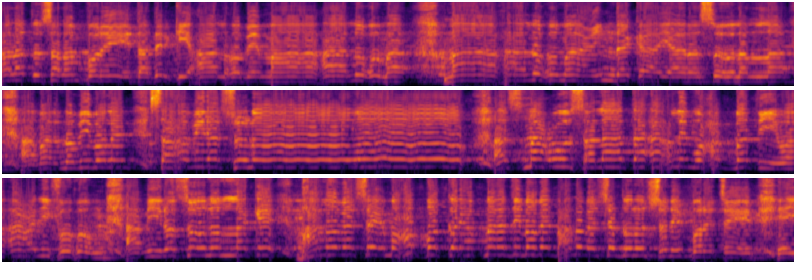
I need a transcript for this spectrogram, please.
সালাতু সালাম পরে তাদের কি হাল হবে? মা হালুহুমা মা হালুহুমা ইন্দাকা ইয়া রাসূলুল্লাহ। আমার নবী বলেন, সাহাবীরা, শুনো আসমাউ সালাতা আহলে মুহাব্বতি ওয়া আরিফুহুম। আমি রাসূলুল্লাহকে ভালোবেসে, মহব্বত করে আপনারা যেভাবে ভালোবেসে দুরূদ শরীফ পড়েছেন, এই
